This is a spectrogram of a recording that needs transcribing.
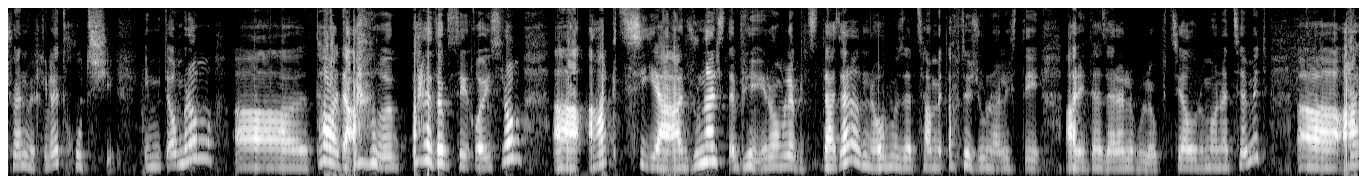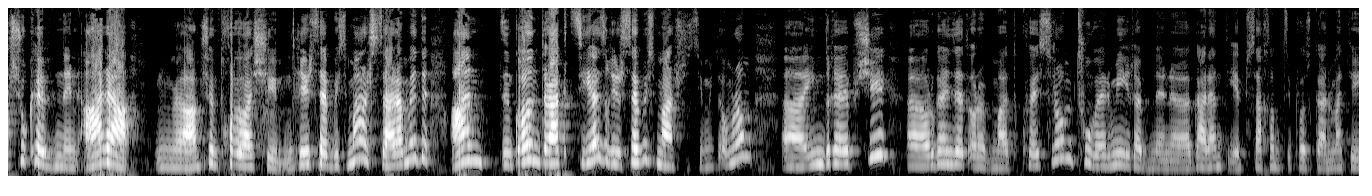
ჩვენ ვიხილეთ ხუთში. იმიტომ რომ თავად პარადოქსი იყო ის, რომ აქცია ჟურნალისტები, რომლებიც დაზარალდნენ 53-ამდე ჟურნალისტი არის დაზარალებული ოფიციალური მონაცემით, აშუქებდნენ არა ამ შემთხვევაში ღირსების მარშს, არამედ ან კონტრაქციას ღირსების მარშის, იმიტომ რომ იმ დღეებში ორგანიზატორებმა თქვეს, რომ თუ ვერ მიიღებდნენ გარანტიებს სახელმწიფოსგან მათი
